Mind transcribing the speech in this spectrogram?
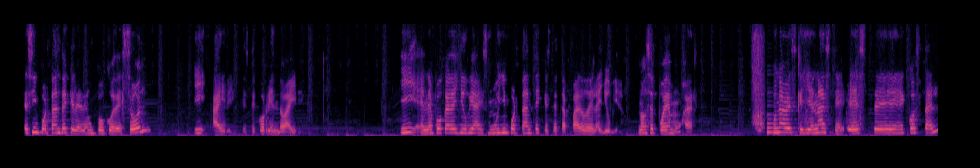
Es importante que le dé un poco de sol y aire, que esté corriendo aire. Y en época de lluvia es muy importante que esté tapado de la lluvia, no se puede mojar. Una vez que llenaste este costal,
